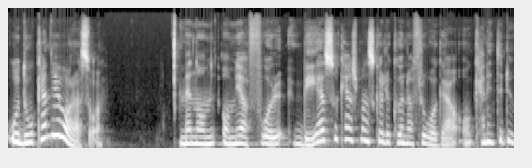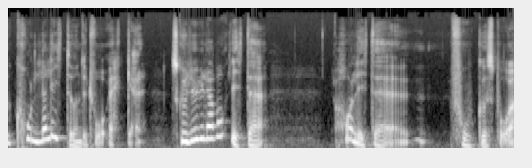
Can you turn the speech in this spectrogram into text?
Och då kan det ju vara så. Men om, om jag får be så kanske man skulle kunna fråga, kan inte du kolla lite under två veckor? Skulle du vilja vara lite, ha lite fokus på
